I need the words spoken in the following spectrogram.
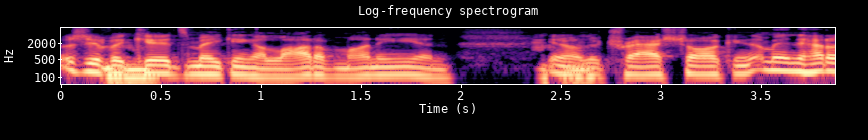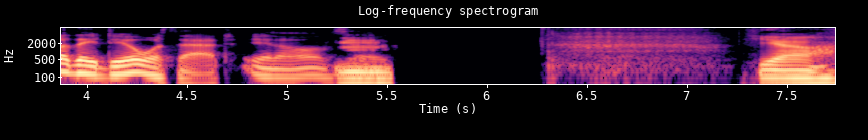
especially if mm-hmm. a kid's making a lot of money and, you know, mm-hmm. they're trash talking. I mean, how do they deal with that, you know? So. Mm. Yeah,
